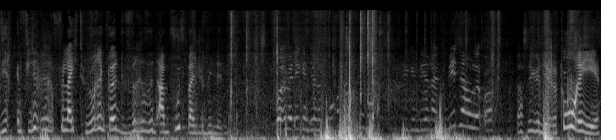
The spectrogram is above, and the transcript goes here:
Wie, ihr vielleicht hören könnt, wir sind am Fußballspielen. Wollen wir legendäre Tore machen? Legendäre Elfmeter oder? Das legendäre das?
